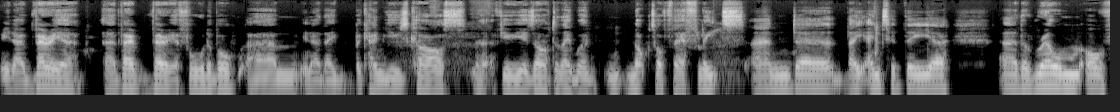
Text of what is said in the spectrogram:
you know, very, uh, uh, very, very affordable. Um, you know, they became used cars uh, a few years after they were knocked off their fleets, and uh, they entered the uh, uh, the realm of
